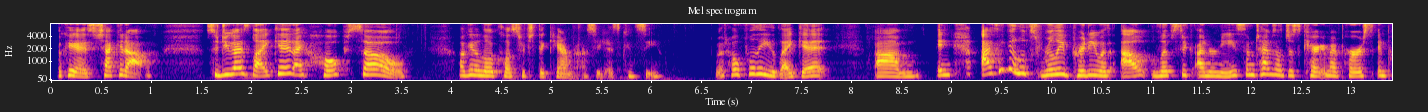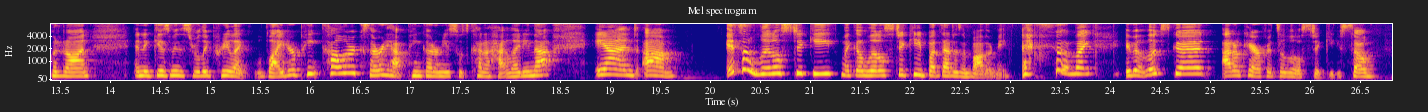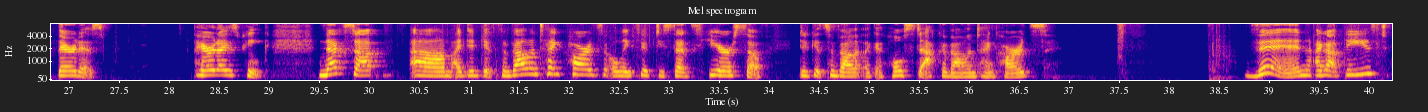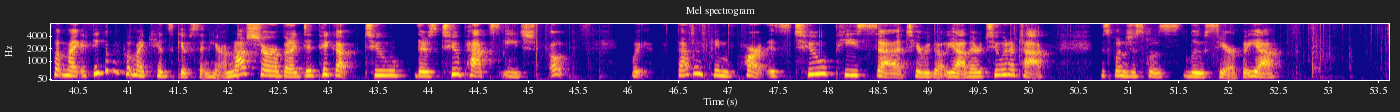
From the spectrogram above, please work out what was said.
Okay, guys, check it out. So do you guys like it? I hope so. I'll get a little closer to the camera so you guys can see. But hopefully you like it. Um, and I think it looks really pretty without lipstick underneath. Sometimes I'll just carry it in my purse and put it on and it gives me this really pretty like lighter pink color because I already have pink underneath so it's kind of highlighting that. And um, it's a little sticky, like a little sticky, but that doesn't bother me. I'm like, if it looks good, I don't care if it's a little sticky. So there it is. Paradise Pink. Next up, um, I did get some Valentine cards. They're only 50 cents here. So did get some, val like a whole stack of Valentine cards. Then I got these to put my, I think I'm gonna put my kids' gifts in here. I'm not sure, but I did pick up two, there's two packs each. Oh, wait, that one came apart. It's two piece set. Here we go. Yeah, there are two in a pack. This one just was loose here, but yeah.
